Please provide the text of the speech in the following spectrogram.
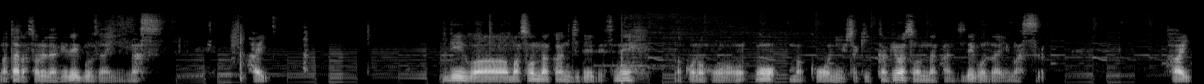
まあ、ただそれだけでございます。はい。では、まあ、そんな感じでですね、まあ、この本を、ま、購入したきっかけはそんな感じでございます。はい。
